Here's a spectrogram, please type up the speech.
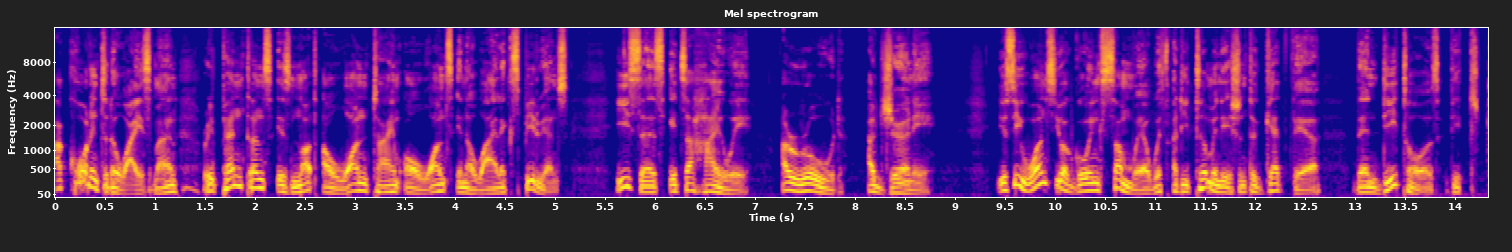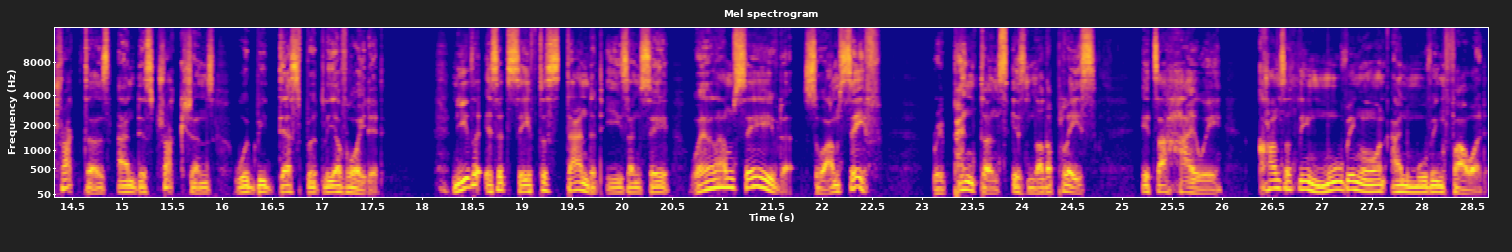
According to the wise man, repentance is not a one time or once in a while experience. He says it's a highway, a road, a journey. You see, once you are going somewhere with a determination to get there, then detours, detractors, and distractions would be desperately avoided. Neither is it safe to stand at ease and say, Well, I'm saved, so I'm safe. Repentance is not a place, it's a highway, constantly moving on and moving forward.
